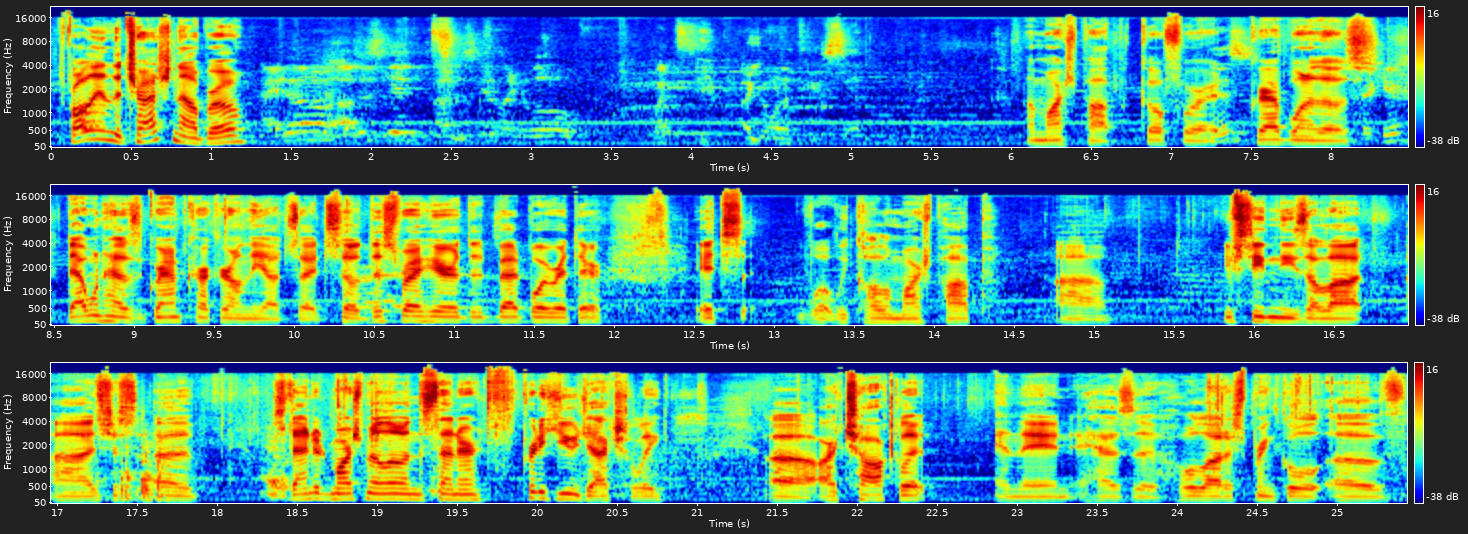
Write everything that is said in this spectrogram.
It's probably in the trash now, bro. I know. I'll just get. I'll just get like a little. What's? I don't want to use it. A marsh pop. Go for it. This? Grab one of those. Right that one has graham cracker on the outside. So this right here, the bad boy right there, it's what we call a marsh pop. Uh, you've seen these a lot. Uh, it's just a standard marshmallow in the center. Pretty huge actually. Uh, our chocolate, and then it has a whole lot of sprinkle of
